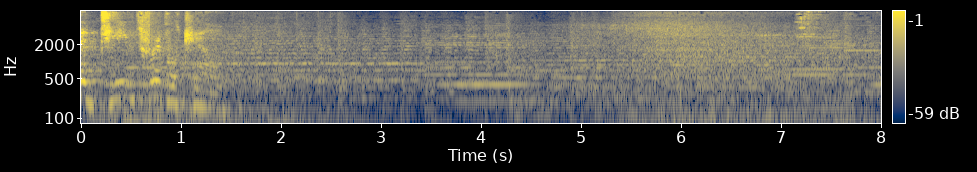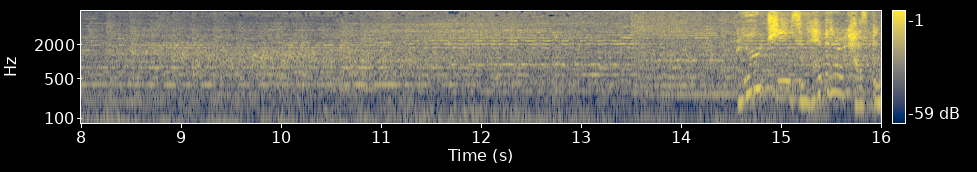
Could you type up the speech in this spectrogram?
Team triple kill. Blue Team's inhibitor has been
